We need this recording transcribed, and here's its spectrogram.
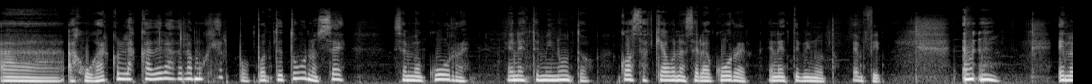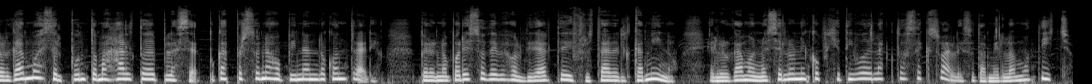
a, jugar con las caderas de la mujer, ponte tú, no sé se me ocurre en este minuto, cosas que a una se le ocurren en este minuto, en fin. El orgasmo es el punto más alto del placer. Pocas personas opinan lo contrario, pero no por eso debes olvidarte de disfrutar el camino. El orgasmo no es el único objetivo del acto sexual, eso también lo hemos dicho.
